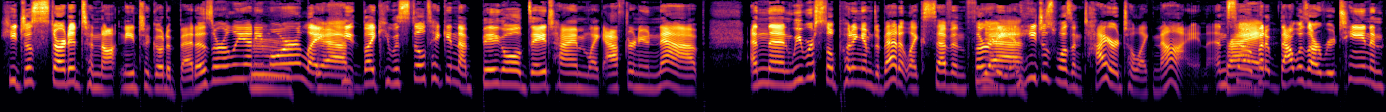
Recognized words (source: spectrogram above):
he just started to not need to go to bed as early anymore. like, Mm, yeah. he like he was still taking that big old daytime like afternoon nap, and then we were still putting him to bed at like seven thirty, Yeah. and he just wasn't tired till like nine. And Right. so, but it, that was our routine, and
